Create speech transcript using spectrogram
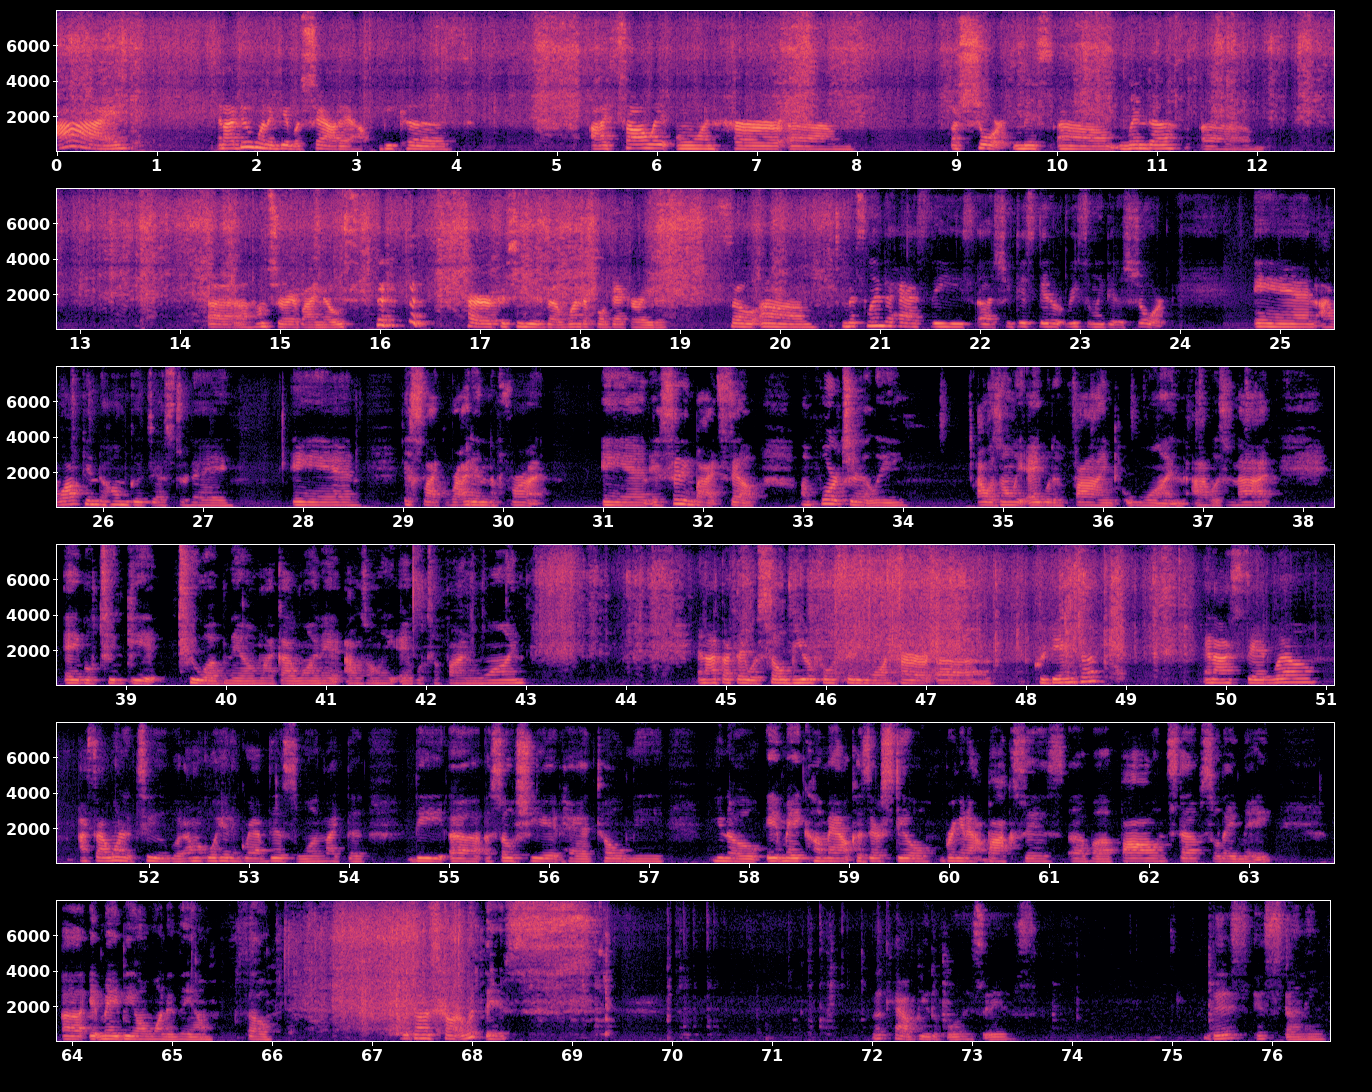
I, and I do want to give a shout out because I saw it on her, um, a short, Miss um, Linda um, uh, I'm sure everybody knows her because she is a wonderful decorator. So um, Miss Linda has these. Uh, she just did it recently. Did a short, and I walked into Home Goods yesterday, and it's like right in the front, and it's sitting by itself. Unfortunately, I was only able to find one. I was not able to get two of them like I wanted. I was only able to find one and I thought they were so beautiful sitting on her uh, credenza. And I said, well, I said I wanted two, but I'm gonna go ahead and grab this one. Like the the uh, associate had told me, you know, it may come out because they're still bringing out boxes of uh, fall and stuff, so they may uh, it may be on one of them. So we're gonna start with this. Look how beautiful this is. This is stunning.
